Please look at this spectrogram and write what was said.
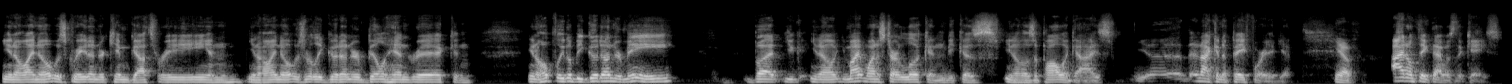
you know, I know it was great under Kim Guthrie, and you know, I know it was really good under Bill Hendrick, and you know, hopefully it'll be good under me. But you, you know, you might want to start looking because you know those Apollo guys, yeah, they're not going to pay for you again. Yeah. I don't think that was the case.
